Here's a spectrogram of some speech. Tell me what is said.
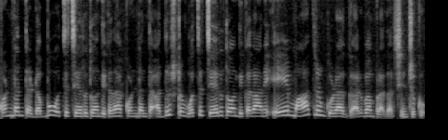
కొండంత డబ్బు వచ్చి చేరుతోంది కదా. కొండంత అదృష్టం వచ్చి చేరుతోంది కదా అని ఏ మాత్రం కూడా గర్వం ప్రదర్శించుకు.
